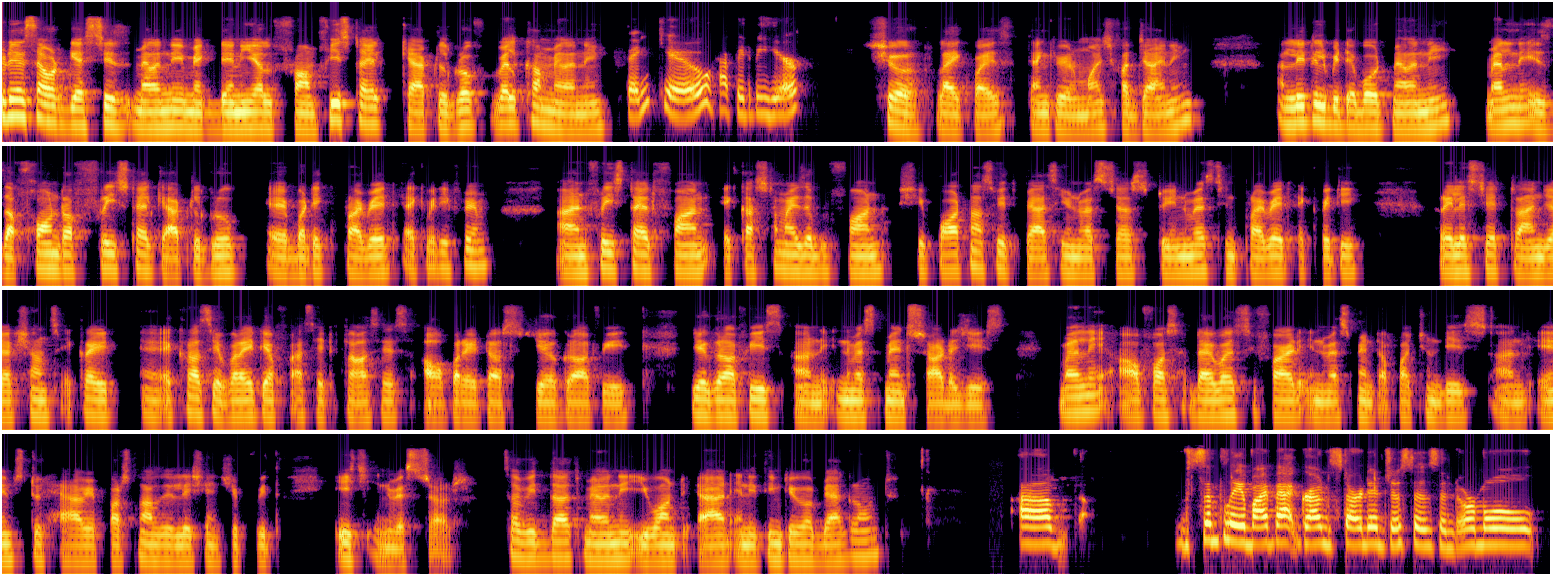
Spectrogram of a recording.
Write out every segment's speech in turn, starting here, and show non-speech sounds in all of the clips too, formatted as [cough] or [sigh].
Today's our guest is Melanie McDaniel from Freestyle Capital Group. Welcome, Melanie. Thank you. Happy to be here. Sure, likewise. Thank you very much for joining. A little bit about Melanie. Melanie is the founder of Freestyle Capital Group, a boutique private equity firm, and Freestyle Fund, a customizable fund. She partners with passive investors to invest in private equity real estate transactions across a variety of asset classes, operators, geography, geographies, and investment strategies. Melanie offers diversified investment opportunities and aims to have a personal relationship with each investor. So, with that, Melanie, you want to add anything to your background? Um, simply, my background started just as a normal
